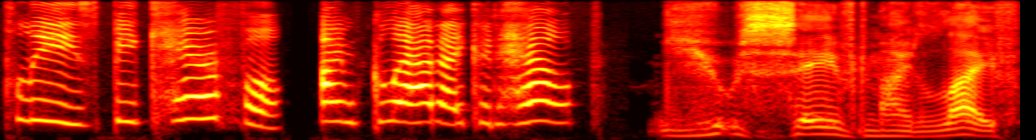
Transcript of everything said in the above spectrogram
please be careful. I'm glad I could help. You saved my life.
